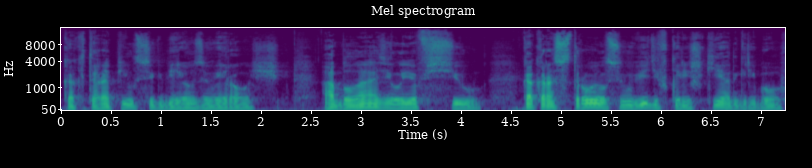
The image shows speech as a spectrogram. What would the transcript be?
как торопился к березовой роще, облазил ее всю, как расстроился, увидев корешки от грибов,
